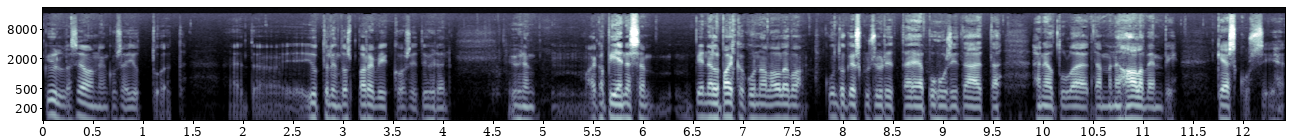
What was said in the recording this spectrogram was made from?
kyllä se on niinku se juttu. Että, että juttelin tuossa pari viikkoa sitten yhden, yhden aika pienessä pienellä paikkakunnalla oleva kuntokeskusyrittäjä ja puhuu sitä, että hänellä tulee tämmöinen halvempi keskus siihen,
